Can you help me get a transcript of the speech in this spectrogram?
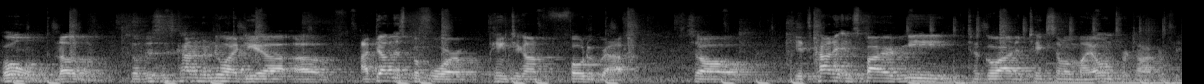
boom, another one. So this is kind of a new idea of, I've done this before, painting on photograph. So it's kind of inspired me to go out and take some of my own photography.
